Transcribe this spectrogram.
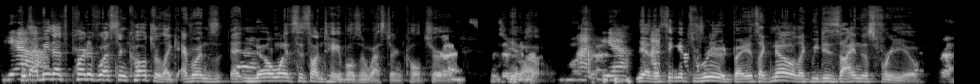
Yeah. I mean, that's part of Western culture. Like everyone's, yeah. no one sits on tables in Western culture. Right. You know, uh, yeah, yeah, they think it's rude, but it's like no, like we designed this for you. Right.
